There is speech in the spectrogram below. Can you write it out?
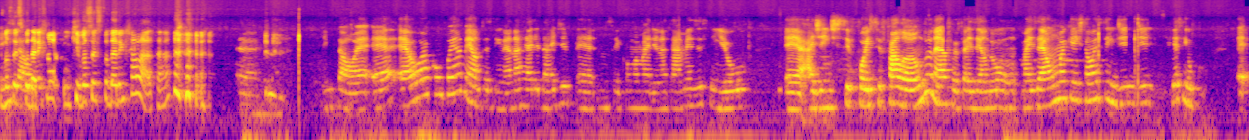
Então, vocês puderem falar, o que vocês puderem falar, tá? É. Então, é, é, é, o acompanhamento, assim, né? Na realidade, é, não sei como a Marina tá, mas assim, eu é, a gente se foi se falando, né? Foi fazendo um, mas é uma questão assim de, de, de assim, é,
